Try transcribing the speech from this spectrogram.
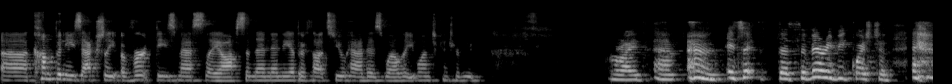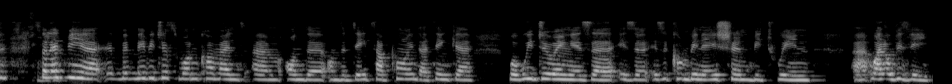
uh, companies actually avert these mass layoffs and then any other thoughts you had as well that you want to contribute. All right, um, it's a, that's a very big question. so let me uh, maybe just one comment um, on the on the data point. I think uh, what we're doing is a is a is a combination between uh, well, obviously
